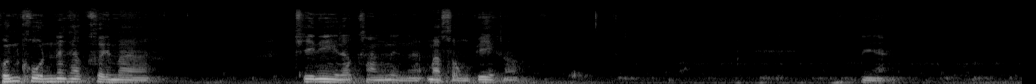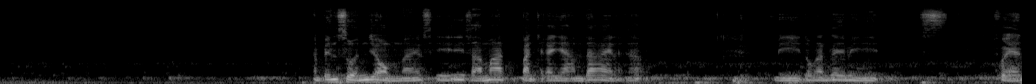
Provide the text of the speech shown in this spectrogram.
คุ้นๆนะครับ เคยมา ที่นี่แล้วครั้งหนึ่งนะมาส่งพี่เขาเนี่ยมันเป็นสวนหย่อมนะเอฟซีที่สามารถปั่นจักรยานได้นะครับ มีตรงนั้นก็จะมีแขวน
